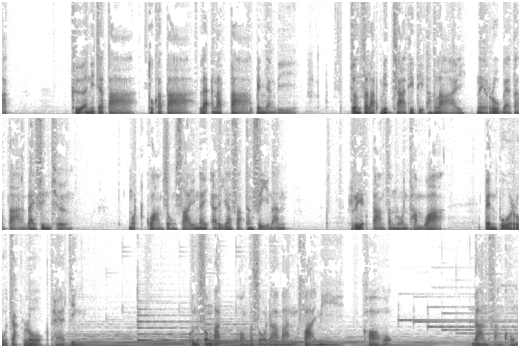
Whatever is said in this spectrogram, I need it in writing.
ลักษณ์ คืออนิจจตา ทุกตาและอนัตตาเป็นอย่างดี จนสลัดมิจฉาทิฏฐิทั้งหลายในรูปแบบต่างๆ ได้สิ้นเชิง หมดความสงสัยในอริยสัจทั้งสี่นั้น เรียกตามสำนวนธรรมว่า เป็นผู้รู้จักโลกแท้จริง คุณสมบัติของพระโสดาบันฝ่ายมี ข้อ 6 ด้านสังคม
